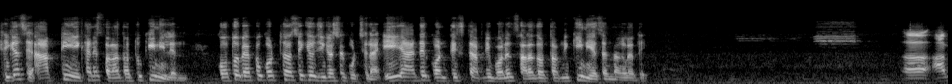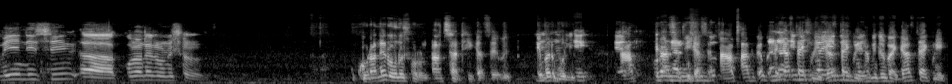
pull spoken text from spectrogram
ঠিক আছে? আপনি এখানে সলাত অর্থ কি নিলেন? কত ব্যাপক অর্থ আছে কেউ জিজ্ঞাসা করছে না। এই আয়াতের কনটেক্সটে আপনি বলেন সালাত অর্থ আপনি কি নিয়েছেন বাংলাতে? আহ, আমি নিছি আহ, কোরআনের অনুসরণ। কোরআনের অনুসরণ। আচ্ছা ঠিক আছে। এবার বলি। আচ্ছা, ঠিক আছে। এক মিনিট, ভাই, জাস্ট এক মিনিট।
